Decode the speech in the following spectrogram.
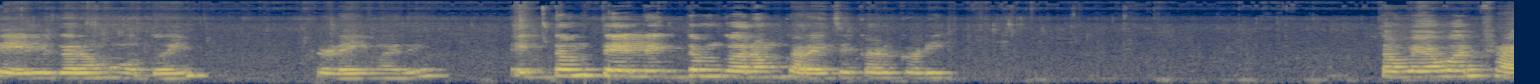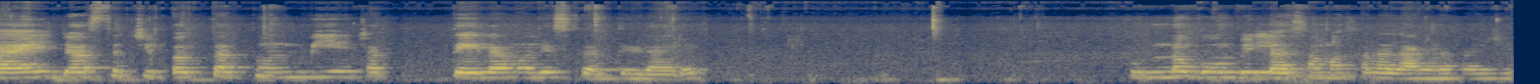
तेल गरम होतोय कढईमध्ये. एकदम तेल एकदम गरम करायचे कडकडीत. तव्यावर फ्राय जास्त चिपकतात म्हणून मी याच्यात तेलामध्येच करते डायरेक्ट पूर्ण बोंबीला असा मसाला लागला पाहिजे.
